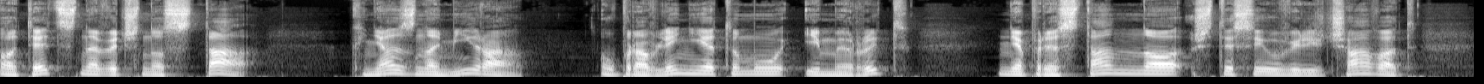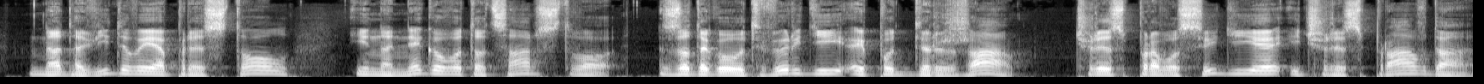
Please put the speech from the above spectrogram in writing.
Отець на вечноста, князь на міра, управление тому і мирит, непрестанно ще се увеличават на Давидовия престол и на неговото царство, за да го утвърди и поддържа, чрез правосъдие и чрез правда,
